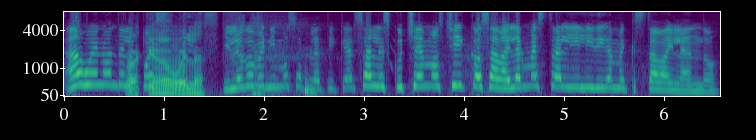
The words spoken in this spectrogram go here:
Ah, bueno, ándale ¿Para pues. qué me vuelas? Y luego venimos a platicar. Sale, escuchemos, chicos, a bailar maestra Lili. Dígame que está bailando.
